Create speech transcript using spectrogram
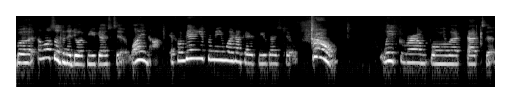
But I'm also gonna do it for you guys too. Why not? If I'm getting it for me, why not get it for you guys too? Boom! Weak round ball. That that's gonna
